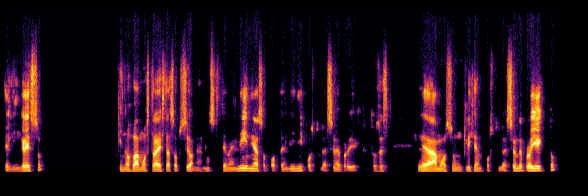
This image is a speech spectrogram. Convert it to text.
el ingreso y nos va a mostrar estas opciones. Sistema en línea, soporte en línea y postulación de proyecto. Entonces, le damos un clic en postulación de proyecto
